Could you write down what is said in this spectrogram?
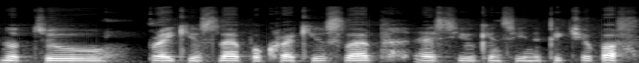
not to break your slab or crack your slab as you can see in the picture above.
